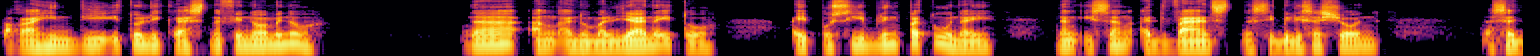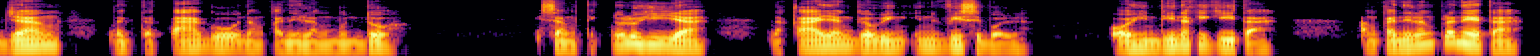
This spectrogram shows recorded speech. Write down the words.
baka hindi ito likas na fenomeno, na ang anomalya na ito ay posibleng patunay ng isang advanced na sibilisasyon na sadyang nagtatago ng kanilang mundo. Isang teknolohiya na kayang gawing invisible o hindi nakikita ang kanilang planeta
